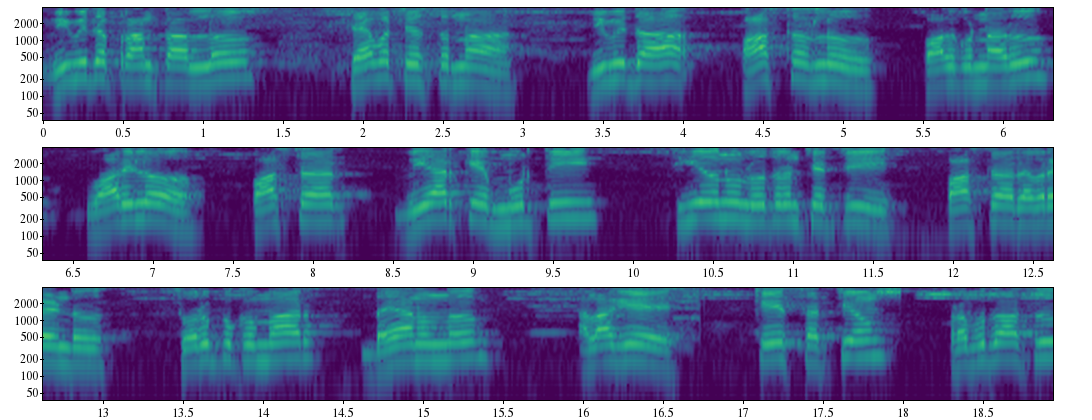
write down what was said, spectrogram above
వివిధ ప్రాంతాల్లో సేవ చేస్తున్న వివిధ పాస్టర్లు పాల్గొన్నారు. వారిలో pastor V R K Murthy Zion Lutheran church pastor reverend Swaroop Kumar Dayanandam అలాగే K Satyam Prabhudas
